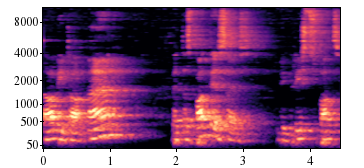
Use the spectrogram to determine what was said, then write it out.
Tā bija tā ēna, bet tas patiesais bija Kristus pats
